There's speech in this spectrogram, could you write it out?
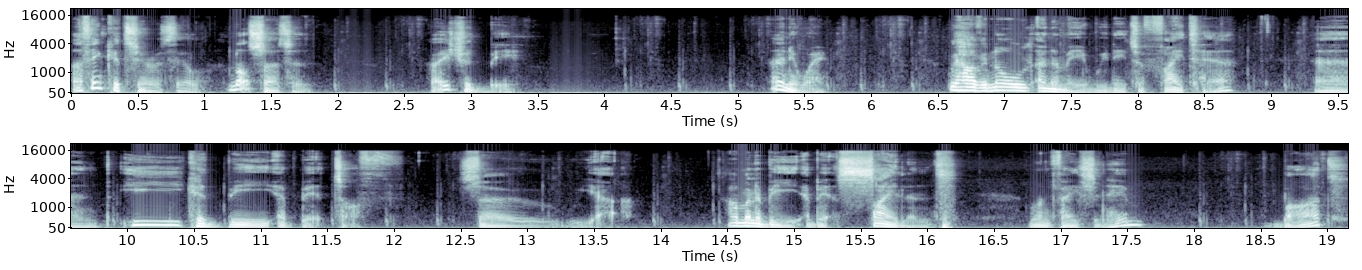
I think it's Irithyll. I'm not certain. It should be. Anyway, we have an old enemy we need to fight here and he could be a bit tough. So, yeah, I'm gonna be a bit silent when facing him, but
